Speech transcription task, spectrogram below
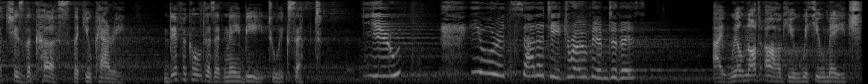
Such is the curse that you carry. Difficult as it may be to accept. You? Your insanity drove him to this. I will not argue with you, mage.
